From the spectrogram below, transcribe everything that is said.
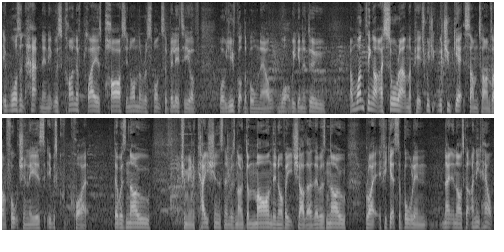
it wasn't happening. It was kind of players passing on the responsibility of, well, you've got the ball now. What are we going to do? And one thing I saw out on the pitch, which which you get sometimes, unfortunately, is it was quiet. There was no communications. There was no demanding of each other. There was no right. If he gets the ball in, Nathan I was going. I need help.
